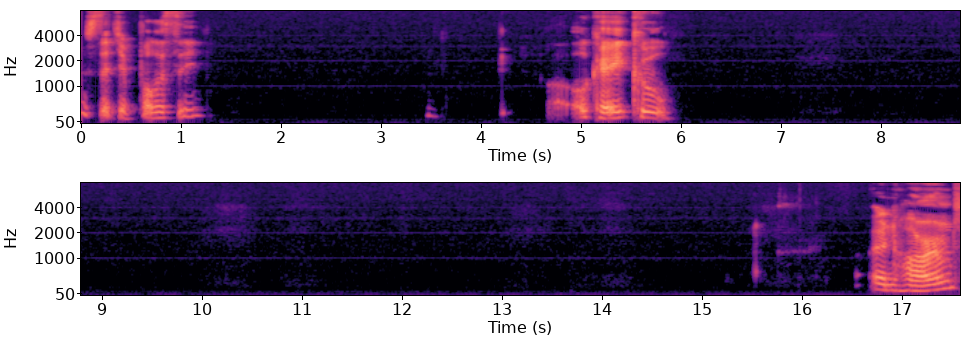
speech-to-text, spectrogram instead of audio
Is that your policy? Okay, cool. Unharmed.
